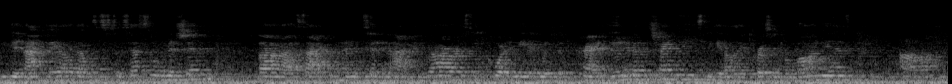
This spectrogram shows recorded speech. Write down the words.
We did not fail. That was a successful mission. Uh, aside from him attending IPRs, he coordinated with the parent unit of the trainees to get all their personal belongings, um,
